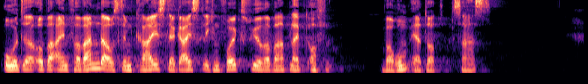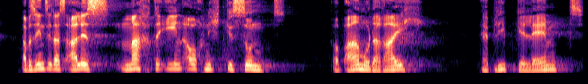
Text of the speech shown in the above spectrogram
oder ob er ein Verwandter aus dem Kreis der geistlichen Volksführer war, bleibt offen. warum er dort saß. Aber sehen Sie, das alles machte ihn auch nicht gesund. Ob arm oder reich, er blieb gelähmt,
